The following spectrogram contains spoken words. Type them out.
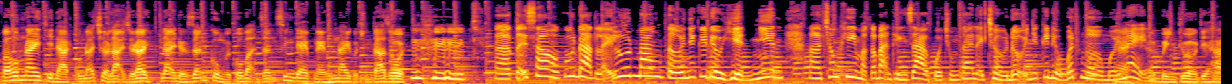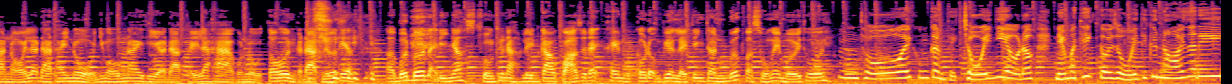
và hôm nay thì Đạt cũng đã trở lại rồi đây, lại được dẫn cùng với cô bạn dẫn xinh đẹp ngày hôm nay của chúng ta rồi. à, tại sao mà Quốc Đạt lại luôn mang tới những cái điều hiển nhiên à, trong khi mà các bạn thính giả của chúng ta lại chờ đợi những cái điều bất ngờ mới mẻ? Bình thường thì Hà nói là Đạt hay nổ nhưng mà hôm nay thì Đạt thấy là Hà còn nổ to hơn cả Đạt nữa kia. À, bớt bớt lại đi nhá, xuống thôi nào. Lên cao quá rồi đấy. Khen một câu động viên lấy tinh thần bước vào số ngày mới thôi. Ừ, thôi, không cần phải chối nhiều đâu. Nếu mà thích tôi rồi thì cứ nói ra đi,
